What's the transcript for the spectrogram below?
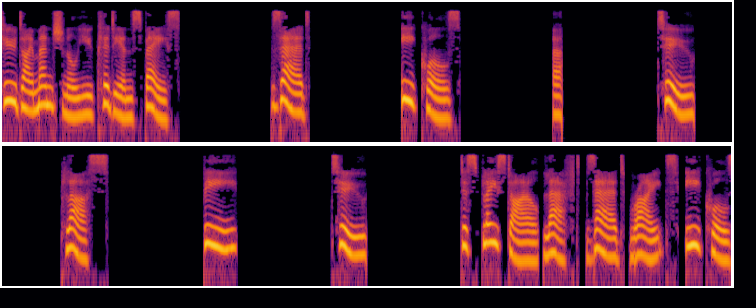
two-dimensional Euclidean space. Z equals 2 plus b 2 display style left z right equals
